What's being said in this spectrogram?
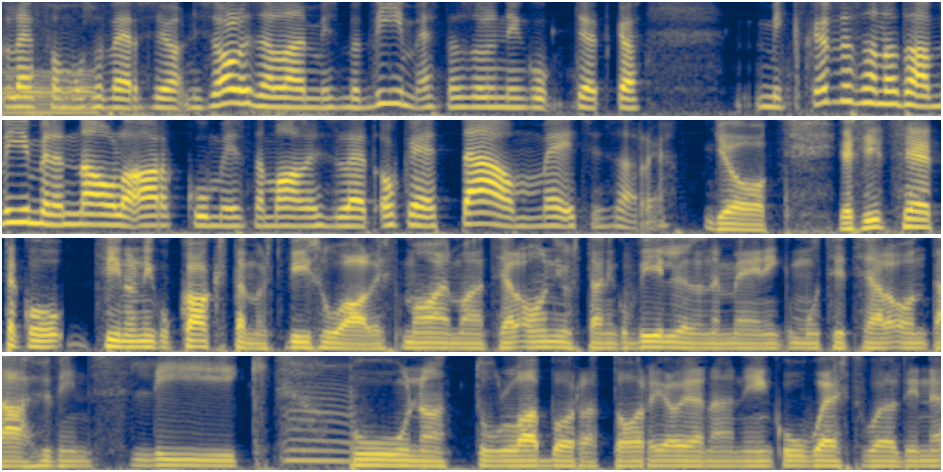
leffamusaversio, niin se oli sellainen, missä mä viimeistään, se oli niinku, tiedätkö, miksi sitä sanotaan viimeinen naula arkkuun, mistä mä olin silleen, että okei, tää on Meitsin sarja. Joo, ja sitten se, että kun siinä on niinku kaksi tämmöistä visuaalista maailmaa, että siellä on just tämä niinku viljellinen meininki, mutta sitten siellä on tämä hyvin sleek, mm. puunattu laboratorio ja nämä niinku Westworldin ö,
